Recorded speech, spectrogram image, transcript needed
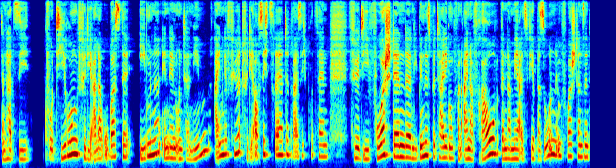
dann hat sie Quotierung für die alleroberste Ebene in den Unternehmen eingeführt, für die Aufsichtsräte 30 Prozent, für die Vorstände die Mindestbeteiligung von einer Frau, wenn da mehr als vier Personen im Vorstand sind.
